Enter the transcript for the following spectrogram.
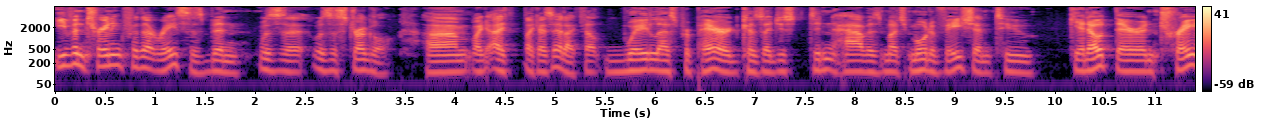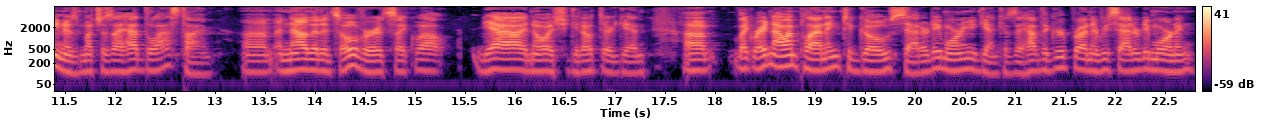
even training for that race has been was a was a struggle. Um, like I like I said, I felt way less prepared because I just didn't have as much motivation to get out there and train as much as I had the last time. Um, and now that it's over, it's like, well, yeah, I know I should get out there again. Um, like right now, I'm planning to go Saturday morning again because they have the group run every Saturday morning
